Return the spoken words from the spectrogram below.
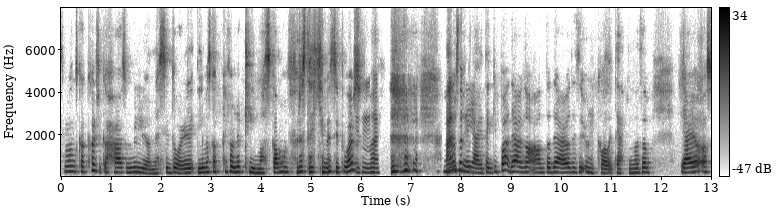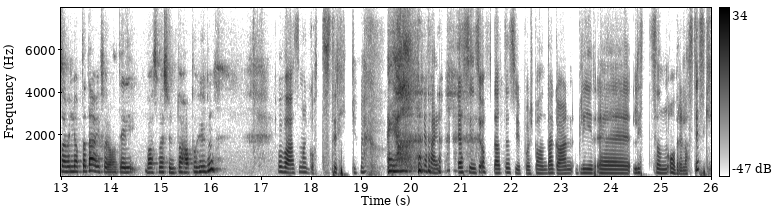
Så man skal kanskje ikke ha sånn miljømessig dårlig Eller man skal ikke føle klimaskam for å strekke med superwash. Nei. Men og det jeg tenker på, det er jo noe annet. og Det er jo disse ullkvalitetene som jeg er også er veldig opptatt av i forhold til hva som er sunt å ha på huden. Og hva som er godt å strikke med. Ja. Jeg syns jo ofte at superwash-behandla garn blir eh, litt sånn overelastisk.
